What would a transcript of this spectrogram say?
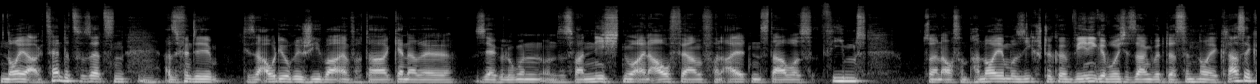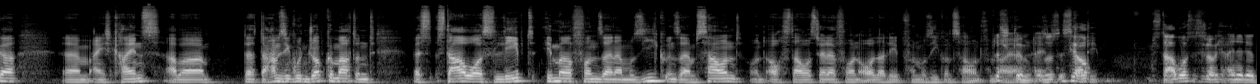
neue Akzente zu setzen. Also ich finde, die, diese Audioregie war einfach da generell sehr gelungen und es war nicht nur ein Aufwärmen von alten Star Wars Themes, sondern auch so ein paar neue Musikstücke. Wenige, wo ich jetzt sagen würde, das sind neue Klassiker. Ähm, eigentlich keins, aber da, da haben sie einen guten Job gemacht und Star Wars lebt immer von seiner Musik und seinem Sound und auch Star Wars Jedi Fallen Order lebt von Musik und Sound. Von das daher, stimmt. Also es ist ja auch, Star Wars ist, glaube ich, eine der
